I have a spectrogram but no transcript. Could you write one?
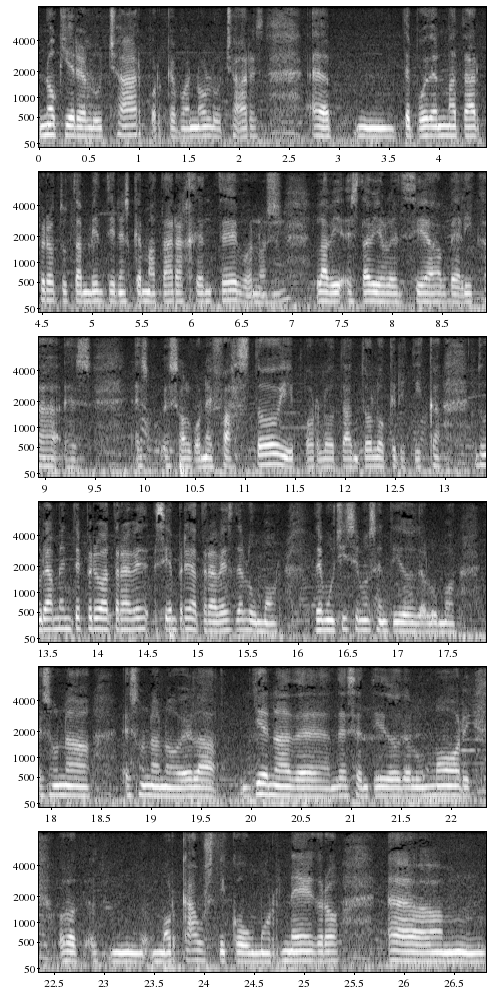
no quiere luchar porque bueno, luchar es, te pueden matar pero tú también tienes que matar a gente, bueno, esta violencia bélica es, es, es algo nefasto y por lo tanto lo critica duramente, pero a través, siempre a través del humor, de muchísimos sentidos del humor. Es una, es una novela llena de, de sentido del humor, humor cáustico, humor negro. Um,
